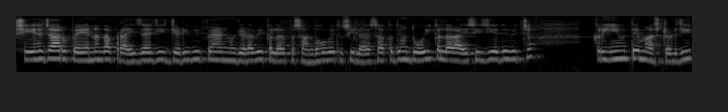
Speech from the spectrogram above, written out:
6000 ਰੁਪਏ ਇਹਨਾਂ ਦਾ ਪ੍ਰਾਈਸ ਹੈ ਜੀ। ਜਿਹੜੀ ਵੀ ਭੈਣ ਨੂੰ ਜਿਹੜਾ ਵੀ ਕਲਰ ਪਸੰਦ ਹੋਵੇ ਤੁਸੀਂ ਲੈ ਸਕਦੇ ਹੋ। ਦੋ ਹੀ ਕਲਰ ਆਏ ਸੀ ਜੀ ਇਹਦੇ ਵਿੱਚ, ਕਰੀਮ ਤੇ ਮਸਟਰਡ ਜੀ।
